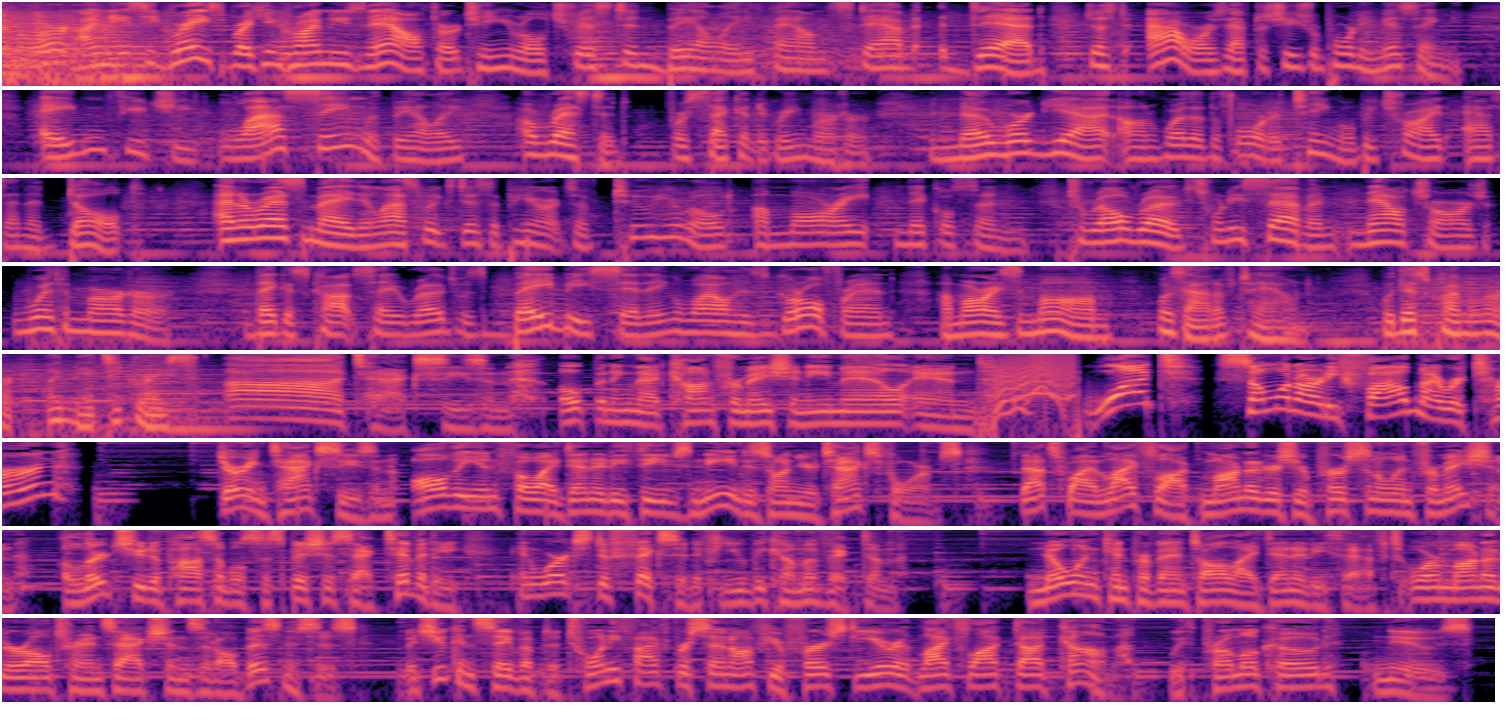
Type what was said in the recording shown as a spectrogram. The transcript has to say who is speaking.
Speaker 1: Crime Alert. I'm Nancy Grace. Breaking crime news now. 13 year old Tristyn Bailey found stabbed dead just hours after she's reporting missing. Aiden Fucci, last seen with Bailey, arrested for second degree murder. No word yet on whether the Florida teen will be tried as an adult. An arrest made in last week's disappearance of two year old Amari Nicholson. Terrell Rhodes, 27, now charged with murder. Vegas cops say Rhodes was babysitting while his girlfriend, Amari's mom, was out of town. With this crime alert, I'm Nancy Grace.
Speaker 2: Ah, tax season. Opening that confirmation email and. What? Someone already filed my return? During tax season, all the info identity thieves need is on your tax forms. That's why Lifelock monitors your personal information, alerts you to possible suspicious activity, and works to fix it if you become a victim. No one can prevent all identity theft or monitor all transactions at all businesses, but you can save up to 25% off your first year at lifelock.com with promo code NEWS.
